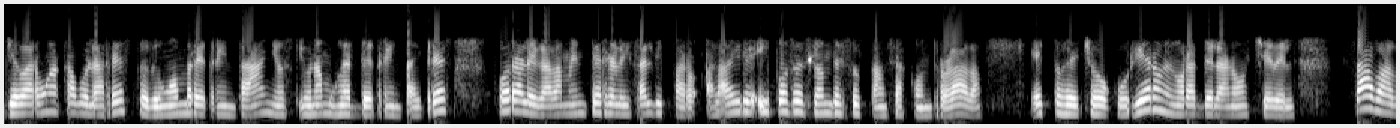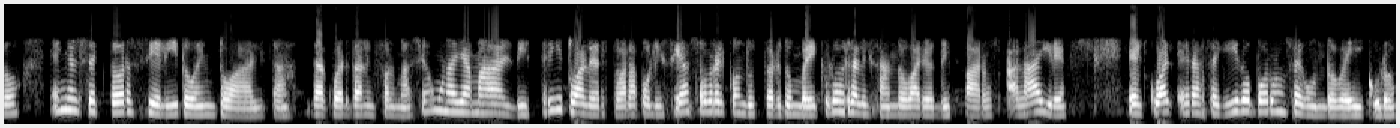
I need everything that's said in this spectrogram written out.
llevaron a cabo el arresto de un hombre de 30 años y una mujer de 33 por alegadamente realizar disparos al aire y posesión de sustancias controladas. Estos hechos ocurrieron en horas de la noche del sábado en el sector Cielito en Toalta. De acuerdo a la información, una llamada al distrito alertó a la policía sobre el conductor de un vehículo realizando varios disparos al aire, el cual era seguido por un segundo vehículo.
